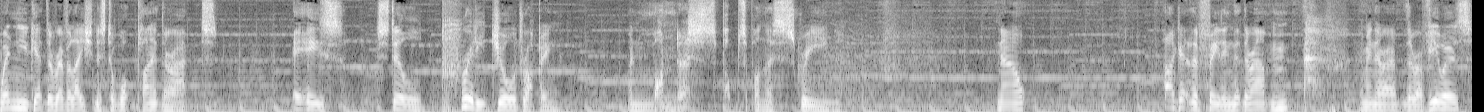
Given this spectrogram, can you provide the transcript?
when you get the revelation as to what planet they're at, it is still pretty jaw dropping when Mondas pops up on the screen. Now, I get the feeling that there aren't. I mean, there are there are viewers,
